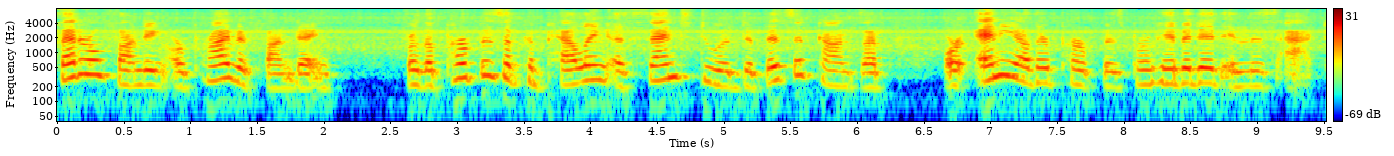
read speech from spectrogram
federal funding, or private funding for the purpose of compelling assent to a divisive concept or any other purpose prohibited in this act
